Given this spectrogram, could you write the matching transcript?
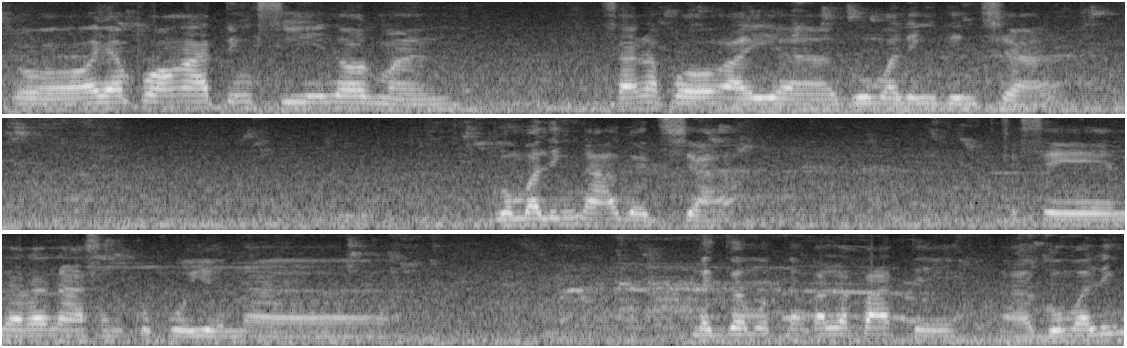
So, ayan po ang ating si Norman. Sana po ay ah, gumaling din siya. Gumaling na agad siya. Kasi naranasan ko po yun na naggamot ng kalapate. Ah, gumaling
